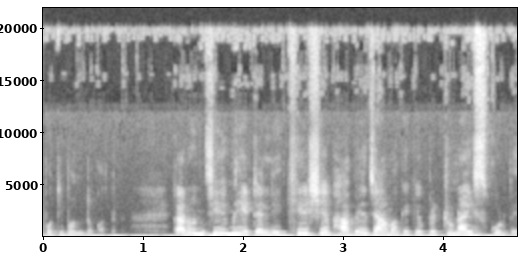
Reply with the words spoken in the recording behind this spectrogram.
প্রতিবন্ধকতা। কারণ যে মেয়েটা লেখে সে ভাবে যে আমাকে কেউ পেট্রোনাইজ করবে।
